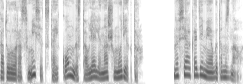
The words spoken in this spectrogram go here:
которую раз в месяц тайком доставляли нашему ректору. Но вся Академия об этом знала.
